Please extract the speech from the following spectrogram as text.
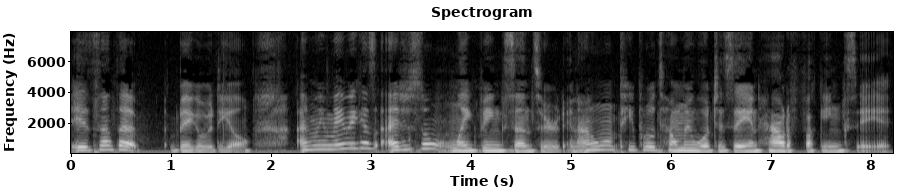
it's not that big of a deal. I mean, maybe because I just don't like being censored and I don't want people to tell me what to say and how to fucking say it.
